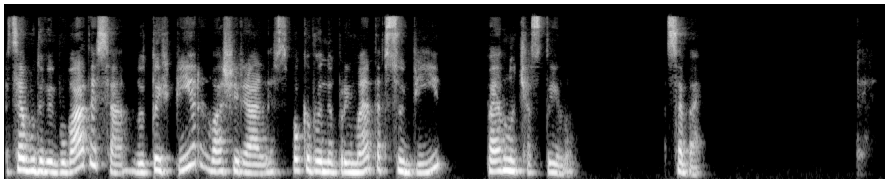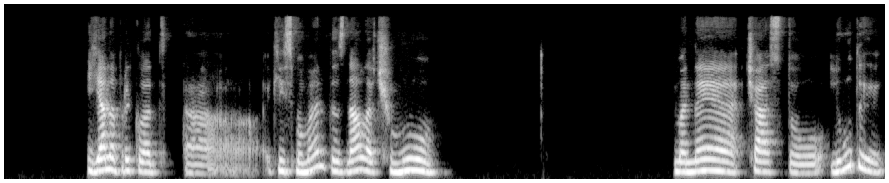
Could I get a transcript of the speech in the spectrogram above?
це буде відбуватися до тих пір, в вашій реальності, поки ви не приймете в собі певну частину себе. Я, наприклад, якийсь момент не знала, чому мене часто люди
